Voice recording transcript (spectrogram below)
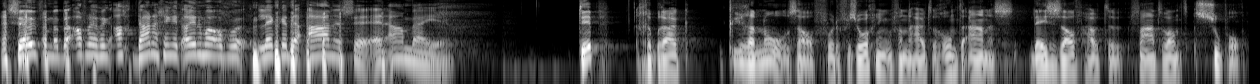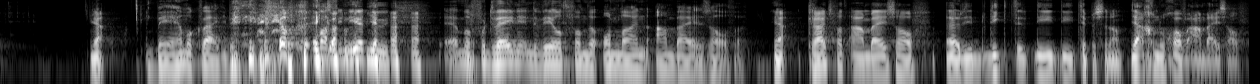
7, maar bij aflevering 8, daarna ging het alleen maar over lekkende anussen en aanbijen. Tip: gebruik Curanol-zalf voor de verzorging van de huid rond de anus. Deze zalf houdt de vaatwand soepel. Ja, Ik ben je helemaal kwijt. Je bent heel gefascineerd nu. Helemaal verdwenen in de wereld van de online aanbijenzalven. ja. kruidvat aanbijerzalf. eh die, die, die, die tippen ze dan. Ja, genoeg over aanbijerzalf.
